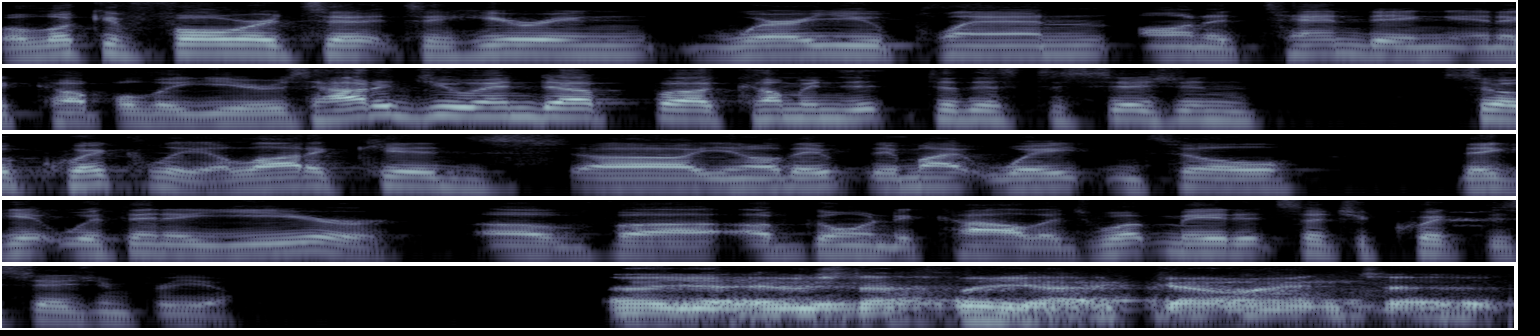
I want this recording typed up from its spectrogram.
Well, looking forward to, to hearing where you plan on attending in a couple of years. How did you end up uh, coming to, this decision so quickly? A lot of kids, uh, you know, they, they might wait until they get within a year of uh, of going to college. What made it such a quick decision for you? Oh yeah, it was definitely uh, going to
